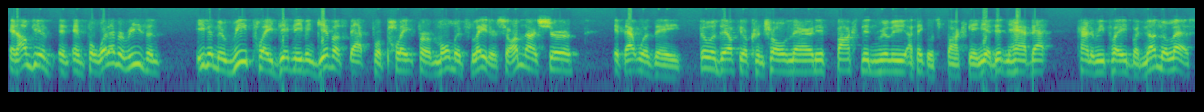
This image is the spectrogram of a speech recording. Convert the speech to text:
And I'll give, and, and for whatever reason, even the replay didn't even give us that for play for moments later. So I'm not sure if that was a Philadelphia control narrative. Fox didn't really, I think it was Fox game. Yeah, didn't have that kind of replay, but nonetheless,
